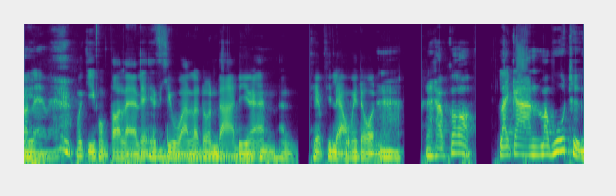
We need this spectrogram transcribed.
ตอนแรกไหมเมื่อกี้ผมตอนแหลเรียก SQ1 แล้วโดนด่าดีนะอันอันเทปที่แล้วไม่โดนอ่านะครับก็ รายการมาพูดถึง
